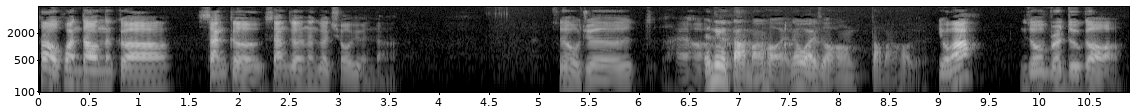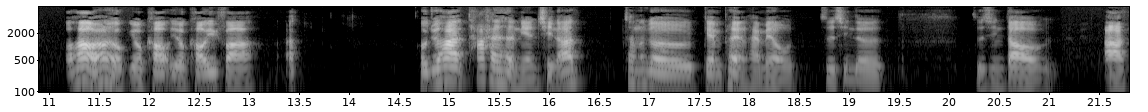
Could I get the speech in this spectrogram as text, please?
他有换到那个啊，三个三个那个球员啊，所以我觉得还好。哎、那个打蛮好的、那外手好像打蛮好的。有吗？你说 Verdugo 哦，哦他好像有有敲有敲一发啊，我觉得他他还很年轻，他他那个 game plan 还没有执行的执行到啊，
